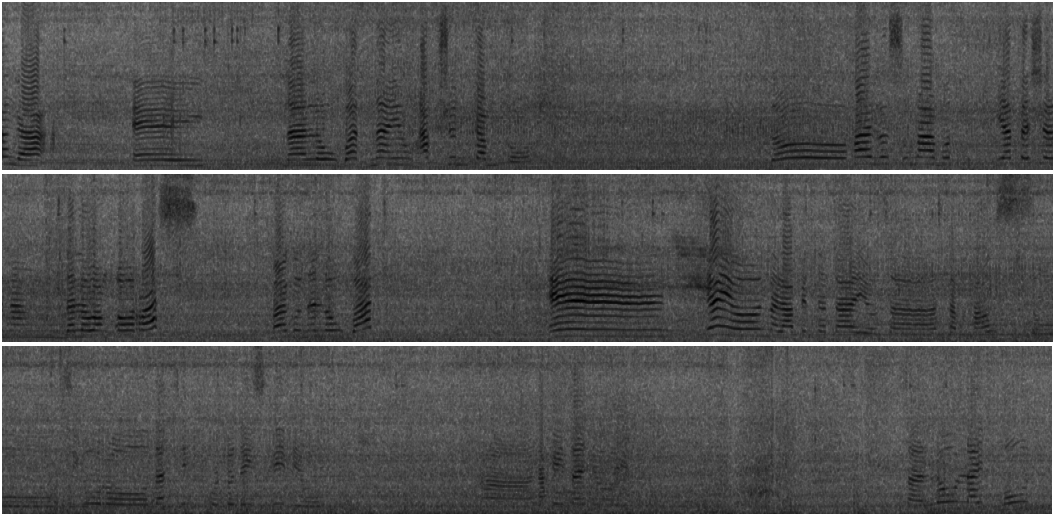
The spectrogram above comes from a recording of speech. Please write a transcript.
Langga. Eh, na-lowbat na yung action cam ko. So, halos umabot yata siya ng dalawang oras bago na lowbat. And ngayon, malapit na tayo sa stop house. So, siguro that's it for today's video. Ah, nakita nyo sa low light mode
